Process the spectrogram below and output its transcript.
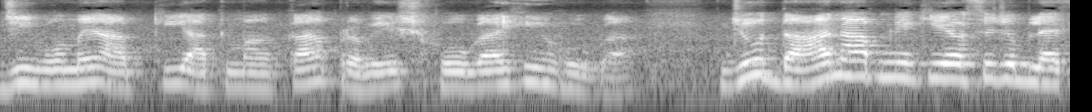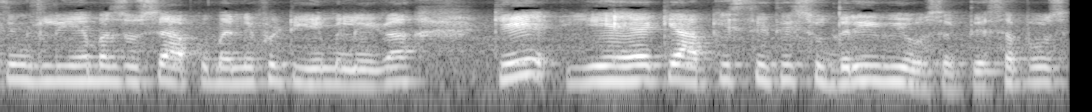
जीवों में आपकी आत्मा का प्रवेश होगा ही होगा। जो दान आपने किया, उससे जो ब्लेसिंग्स लिए हैं, बस उससे आपको बेनिफिट ये मिलेगा कि ये है कि आपकी स्थिति सुधरी भी हो सकती है। सपोज़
